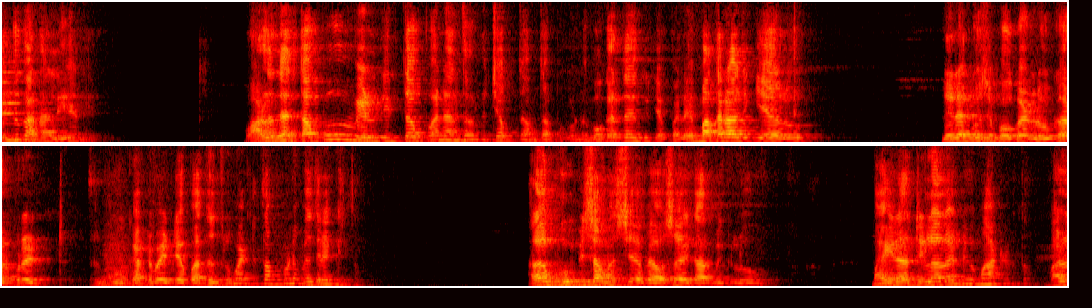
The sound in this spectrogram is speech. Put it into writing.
ఎందుకు అనాలి అని? వాళ్ళది అది తప్పు వీళ్ళది ఇది తప్పు అని అంతవరకు చెప్తాం తప్పకుండా. ఒకరితో ఎందుకు చెప్పాలి? మత రాజకీయాలు నిరంకుశ పోకడలు కార్పొరేట్ కట్టబెట్టే పద్ధతులు వాటిని తప్పకుండా వ్యతిరేకిస్తాం. అలాగే భూమి సమస్య వ్యవసాయ కార్మికులు మైనార్టీలు అలాంటివి మాట్లాడుతాం. వాళ్ళ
